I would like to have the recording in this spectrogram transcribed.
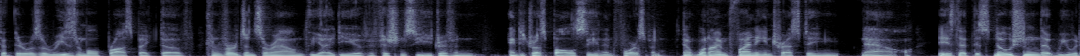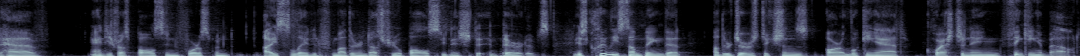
that there was a reasonable prospect of convergence around the idea of efficiency driven antitrust policy and enforcement. And what I'm finding interesting now is that this notion that we would have antitrust policy enforcement isolated from other industrial policy imperatives is clearly something that other jurisdictions are looking at, questioning, thinking about.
